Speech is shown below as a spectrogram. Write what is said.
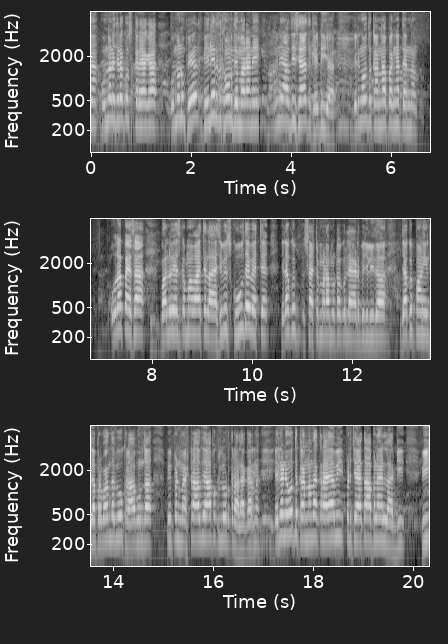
ਸੀਗੀਆਂ ਉਹਨਾਂ ਨੇ ਜਿਹੜਾ ਕੁਝ ਕਰਿਆਗਾ, ਉਹਨਾਂ ਨੂੰ ਫੇਰ ਫੇਲਿਅਰ ਦਿਖਾਉਣ ਦੇ ਮਾਰਾ ਨੇ ਉਹਨੇ ਆਪਦੀ ਸਿਹਤ ਖੇਡੀ ਆ। ਜਿਹੜੀਆਂ ਉਹ ਦੁਕਾਨਾਂ ਪਾਈਆਂ ਤਿੰਨ। ਉਹਦਾ ਪੈਸਾ ਮੰਨ ਲਓ ਇਸ ਕੰਮਾਂ ਵਾਸਤੇ ਲਾਇਆ ਸੀ ਵੀ ਸਕੂਲ ਦੇ ਵਿੱਚ ਜਿਹੜਾ ਕੋਈ ਸਿਸਟਮ ਮਾੜਾ ਮੋਟਾ ਕੋਈ ਲਾਈਟ ਬਿਜਲੀ ਦਾ ਜਾਂ ਕੋਈ ਪਾਣੀ ਦਾ ਪ੍ਰਬੰਧ ਆ ਵੀ ਉਹ ਖਰਾਬ ਹੁੰਦਾ, ਵੀ ਪਿੰਡ ਮਾਸਟਰ ਆਪਦੇ ਆਪ ਲੋਡ ਕਰਾ ਲਿਆ ਕਰਨ। ਇਹਨਾਂ ਨੇ ਉਹ ਦੁਕਾਨਾਂ ਦਾ ਕਿਰਾਇਆ ਵੀ ਪੰਚਾਇਤ ਆਪ ਲੈਣ ਲੱਗ ਗਈ ਵੀ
